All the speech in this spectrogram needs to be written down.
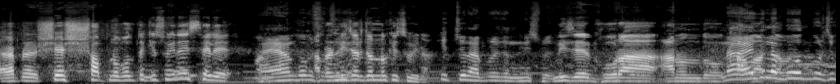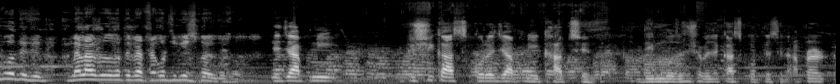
আর আপনার শেষ স্বপ্ন বলতে কিছুই নাই ছেলে হ্যাঁ, আপনার নিজের জন্য কিছুই না। কিচ্ছু না প্রয়োজন নিষ্প্রয়োজন নিজের ঘোরা আনন্দ না এগুলো বহুত করছি বহুত মেলার জগতে ব্যবসা করছি বেশ কয়েক বছর। এই যে আপনি কৃষি কাজ করে যে আপনি খাচ্ছেন দিন মজুর হিসেবে যে কাজ করতেছেন আপনার আহ,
